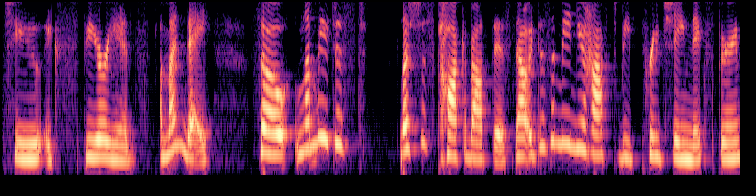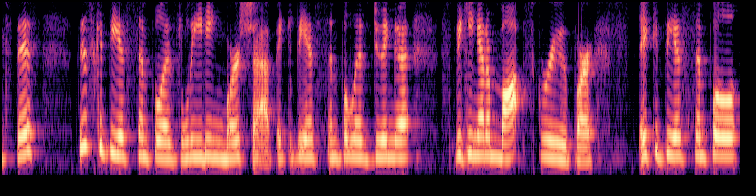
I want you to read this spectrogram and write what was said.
to experience a Monday. So let me just let's just talk about this. Now, it doesn't mean you have to be preaching to experience this. This could be as simple as leading worship. It could be as simple as doing a speaking at a MOPS group, or it could be as simple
